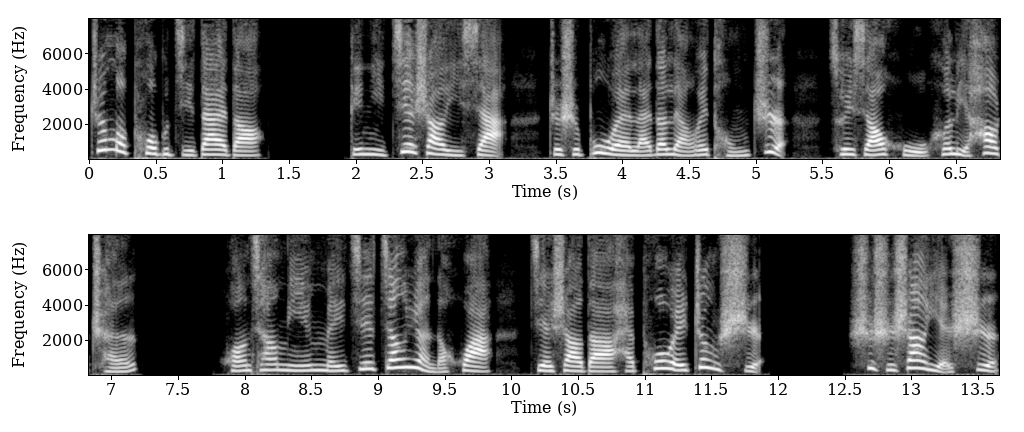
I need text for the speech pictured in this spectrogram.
这么迫不及待的，给你介绍一下，这是部委来的两位同志，崔小虎和李浩辰。”黄强民没接江远的话，介绍的还颇为正式。事实上也是，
